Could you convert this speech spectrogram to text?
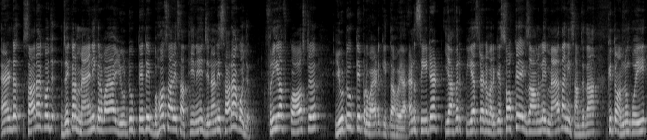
ਐਂਡ ਸਾਰਾ ਕੁਝ, ਜੇਕਰ ਮੈਂ ਨਹੀਂ ਕਰਵਾਇਆ YouTube ਤੇ ਤੇ ਬਹੁਤ ਸਾਰੇ ਸਾਥੀ ਨੇ, ਜਿਨ੍ਹਾਂ ਨੇ ਸਾਰਾ ਕੁਝ ਫ੍ਰੀ ਆਫ ਕਾਸਟ YouTube ਤੇ ਪ੍ਰੋਵਾਈਡ ਕੀਤਾ ਹੋਇਆ। ਐਂਡ CTET ਜਾਂ ਫਿਰ PSTET ਵਰਗੇ ਸੌਖੇ ਐਗਜ਼ਾਮ ਲਈ ਮੈਂ ਤਾਂ ਨਹੀਂ ਸਮਝਦਾ ਕਿ ਤੁਹਾਨੂੰ ਕੋਈ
